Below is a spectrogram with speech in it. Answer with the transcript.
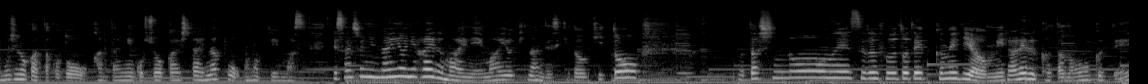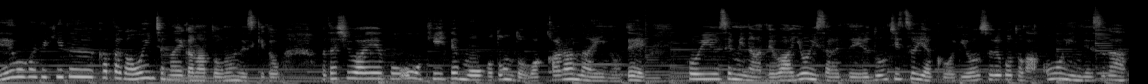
面白かったことを簡単にご紹介したいなと思っています。で最初に内容に入る前に前置きなんですけど、きっと私の運営するフードテックメディアを見られる方の多くて、英語ができる方が多いんじゃないかなと思うんですけど、私は英語を聞いてもほとんどわからないので、こういうセミナーでは用意されている同時通訳を利用することが多いんですが、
